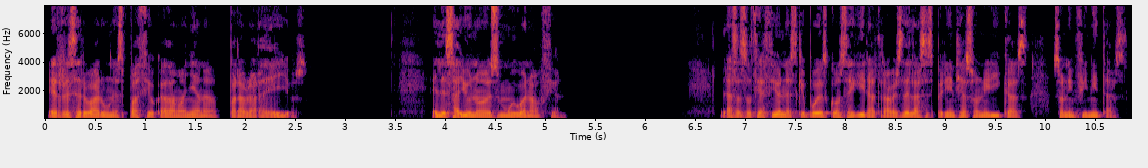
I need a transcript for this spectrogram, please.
es reservar un espacio cada mañana para hablar de ellos. El desayuno es muy buena opción. Las asociaciones que puedes conseguir a través de las experiencias oníricas son infinitas.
